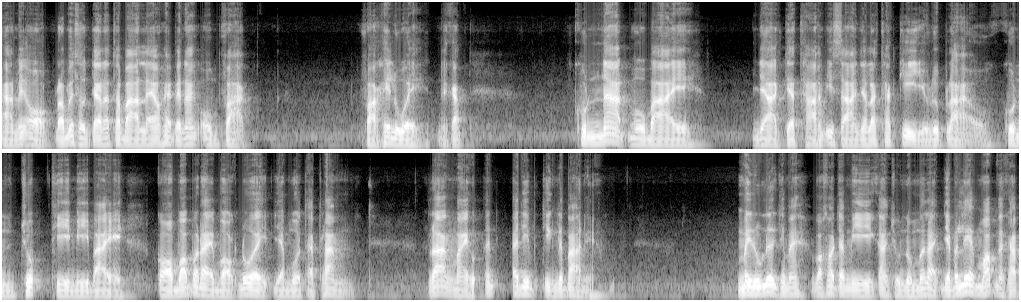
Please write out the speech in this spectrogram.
อ่านไม่ออก เราไม่สนใจรัฐบาลแล้วให้ไปนั่งอมฝาก ฝากให้รวยนะครับ คุณนาดโมบาย อยากจะถามอีสานยาลักทักกี้อยู่หรือเปล่า คุณชุบทีมีใบ ก่อม็อบอะไรบอกด้วย อย่ามัวแต่พร่ำร่างใหม่อันนี้จริงหรือเปล่าเนี่ย ไม่รู้เรื่องใช่ไหมว่าเขาจะมีการชุมนุมเมื่อไหร่อย่าไปเรียกม็อบนะครับ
